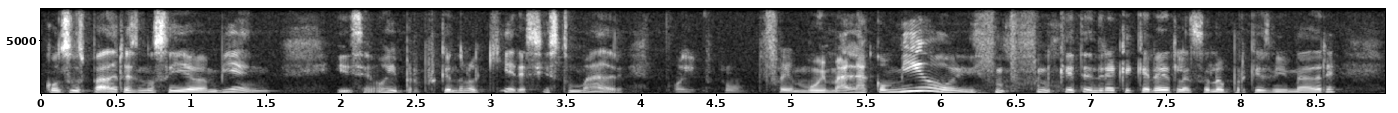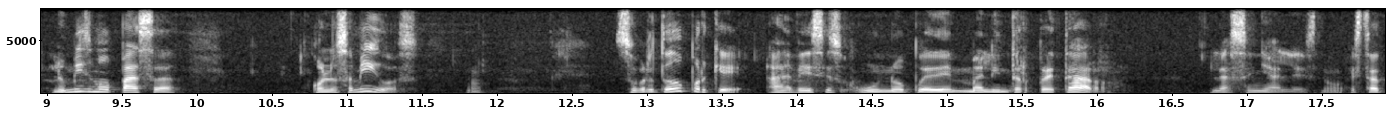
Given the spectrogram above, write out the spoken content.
con sus padres no se llevan bien. Y dicen, oye, pero ¿por qué no lo quieres? Si es tu madre. Oye, fue muy mala conmigo. ¿Y ¿Por qué tendría que quererla solo porque es mi madre? Lo mismo pasa con los amigos. Sobre todo porque a veces uno puede malinterpretar las señales, ¿no? Está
